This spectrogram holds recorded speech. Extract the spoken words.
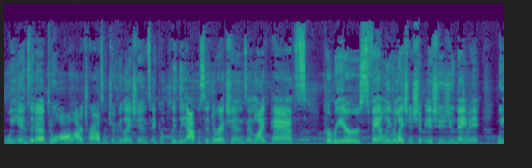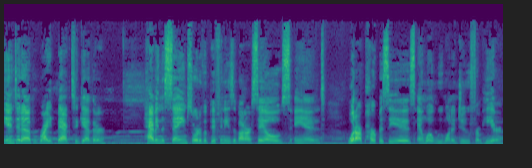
We ended up through all our trials and tribulations in completely opposite directions and life paths, careers, family, relationship issues, you name it. We ended up right back together having the same sort of epiphanies about ourselves and what our purpose is and what we want to do from here.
